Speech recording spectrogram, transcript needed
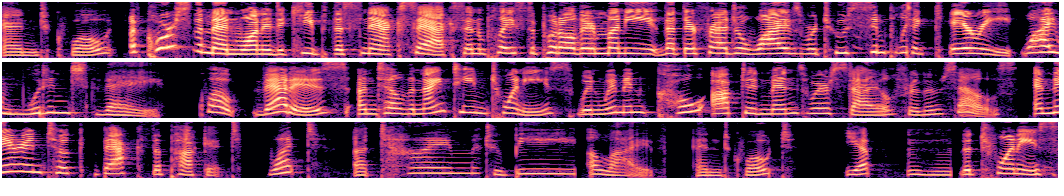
End quote. Of course, the men wanted to keep the snack sacks and a place to put all their money that their fragile wives were too simply to carry. Why wouldn't they? Quote, that is, until the 1920s, when women co opted menswear style for themselves, and therein took back the pocket. What a time to be alive. End quote. Yep. Mm-hmm. The 20s.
